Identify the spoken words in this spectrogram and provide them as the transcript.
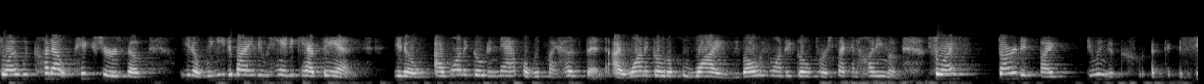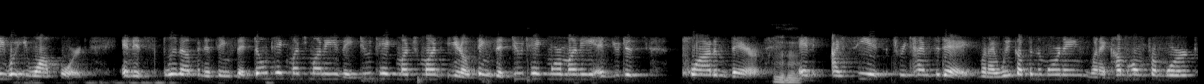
So I would cut out pictures of, you know, we need to buy a new handicap van. You know, I want to go to Napa with my husband. I want to go to Hawaii. We've always wanted to go for a second honeymoon. So I started by doing a, a see what you want board and it's split up into things that don't take much money, they do take much money, you know, things that do take more money, and you just plot them there. Mm-hmm. And I see it three times a day when I wake up in the morning, when I come home from work,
